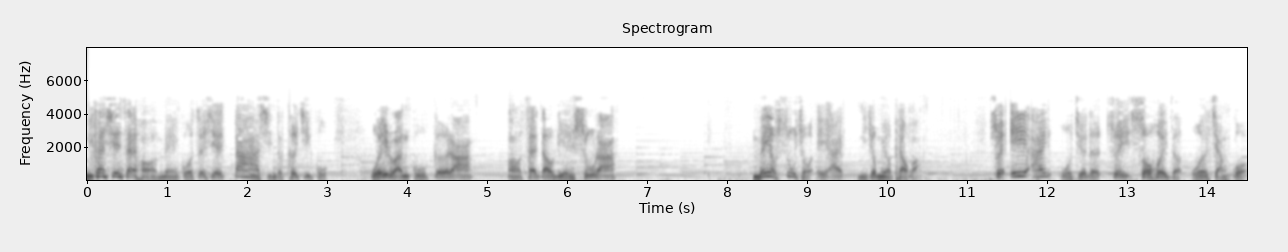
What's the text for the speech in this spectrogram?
你看现在哈，美国这些大型的科技股，微软、谷歌啦，哦，再到脸书啦，没有诉求 AI，你就没有票房。所以 AI 我觉得最受惠的，我有讲过。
